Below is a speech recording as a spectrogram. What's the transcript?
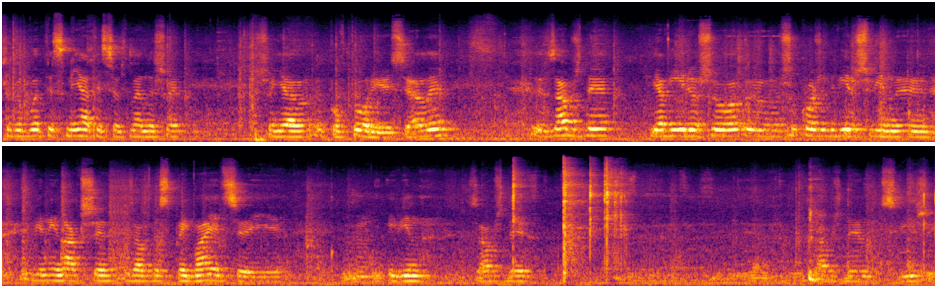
що ви будете сміятися з мене, що, що я повторююся. Але завжди я вірю, що, е, що кожен вірш він, е, він інакше завжди сприймається і, і він завжди, завжди свіжий.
